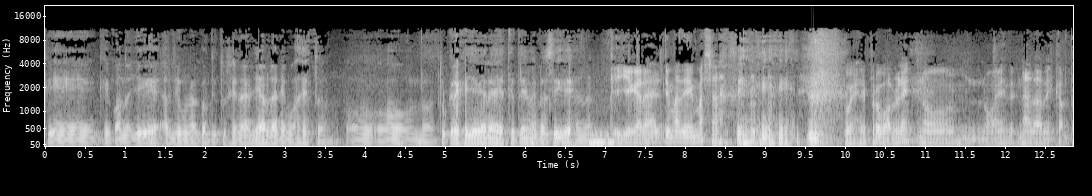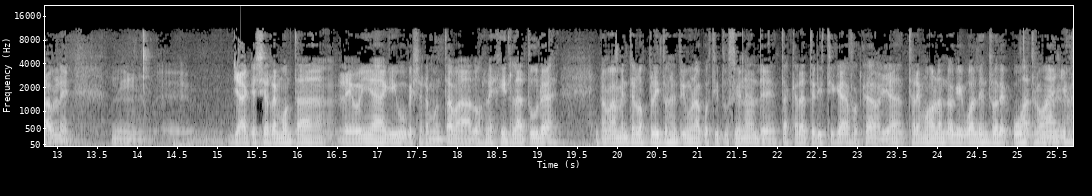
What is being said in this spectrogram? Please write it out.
que, que cuando llegue al Tribunal Constitucional ya hablaremos de esto. O, o no, ¿Tú crees que llegará a este tema? ¿Lo sigues o no? Que llegará el tema de masa. Sí. Pues es probable, no, no es nada descartable. Mm, eh, Ya que se remonta, le oía a Guigú que se remontaba a dos legislaturas, normalmente los pleitos en el Tribunal Constitucional de estas características, pues claro, ya estaremos hablando que igual dentro de cuatro años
